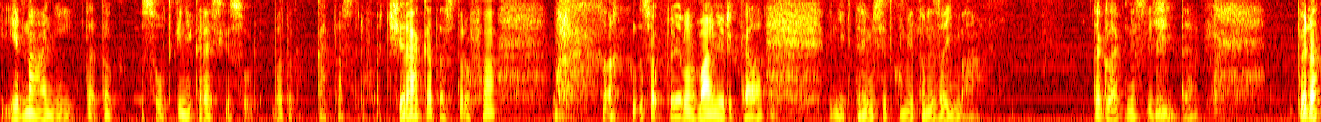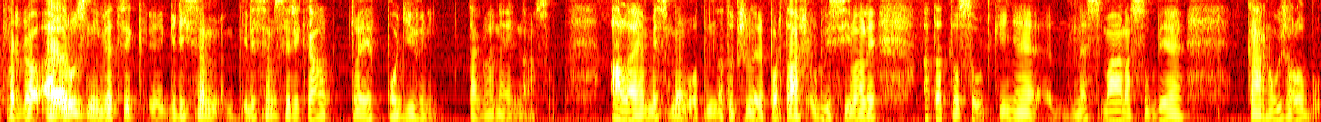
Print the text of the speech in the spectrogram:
jednání této soudkyně krajského soudu. Byla to katastrofa, čirá katastrofa. Třeba úplně normálně říkala, některým svědkům mě to nezajímá. Takhle, jak mě slyšíte. Hmm. Pěda tvrdo. A různé věci, když jsem, když jsem si říkal, to je podivný. Takhle nejedná soud. Ale my jsme natočili reportáž, odvysílali a tato soudkyně dnes má na sobě kárnou žalobu.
